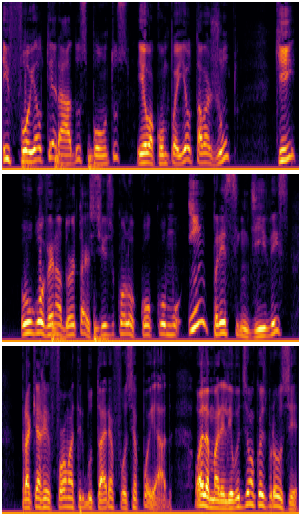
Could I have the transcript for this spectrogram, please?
E foi alterado os pontos, eu acompanhei, eu estava junto, que o governador Tarcísio colocou como imprescindíveis para que a reforma tributária fosse apoiada. Olha, Marília, eu vou dizer uma coisa para você.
